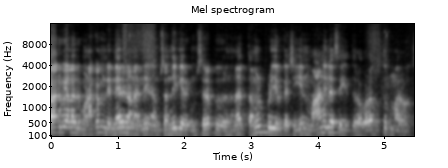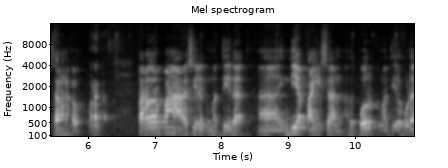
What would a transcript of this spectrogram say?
பார்வையாளருக்கு வணக்கம். இந்த நேர்காணலில் நாம் சந்திக்க இருக்கும் சிறப்பு விருந்தினர் தமிழ் புலிகள் கட்சியின் மாநில செய்தி தொடர்பாளர் முத்துக்குமார் அவர்கள். சார் வணக்கம். வணக்கம். பரபரப்பான அரசியலுக்கு மத்தியில் இந்தியா பாகிஸ்தான் அந்த போருக்கு மத்தியில் கூட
